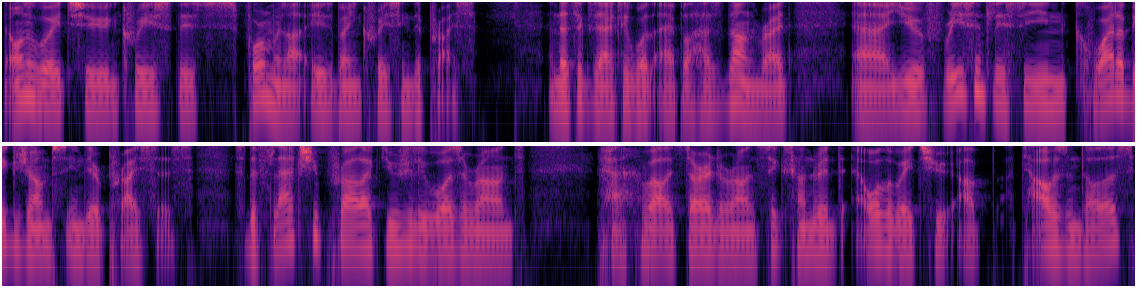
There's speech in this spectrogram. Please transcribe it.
the only way to increase this formula is by increasing the price. And that's exactly what Apple has done, right? Uh, you've recently seen quite a big jumps in their prices. So the flagship product usually was around, well, it started around 600 all the way to up $1,000,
